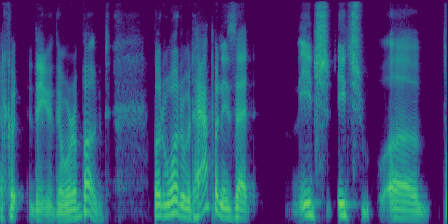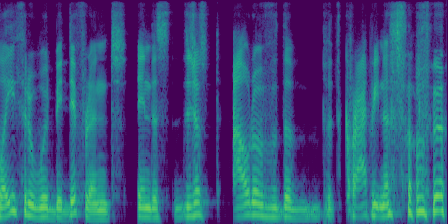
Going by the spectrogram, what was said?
I could they, they were bugged but what would happen is that each each uh playthrough would be different in this just out of the, crappiness of the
